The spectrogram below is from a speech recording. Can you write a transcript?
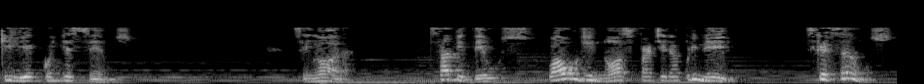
que lhe conhecemos: Senhora, sabe Deus qual de nós partirá primeiro? Esqueçamos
